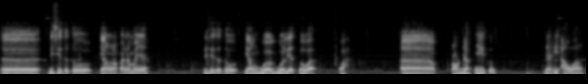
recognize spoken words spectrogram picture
uh, di situ tuh yang apa namanya? Di situ tuh yang gue gua lihat bahwa wah uh, produknya itu dari awal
